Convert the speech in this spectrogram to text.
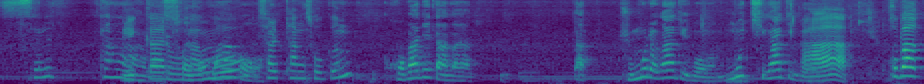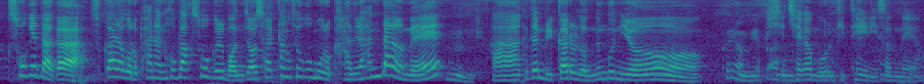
설탕하고 밀가루하고 소금하고 설탕, 소금. 호박에다가 딱 주물어 가지고 무치 가지고 아, 호박 속에다가 숟가락으로 파는 호박 속을 먼저 설탕, 소금으로 간을 한 다음에 음. 아, 그다음 밀가루를 넣는군요. 그럼 역시 밀가루 제가 모르는 디테일이 있었네요.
